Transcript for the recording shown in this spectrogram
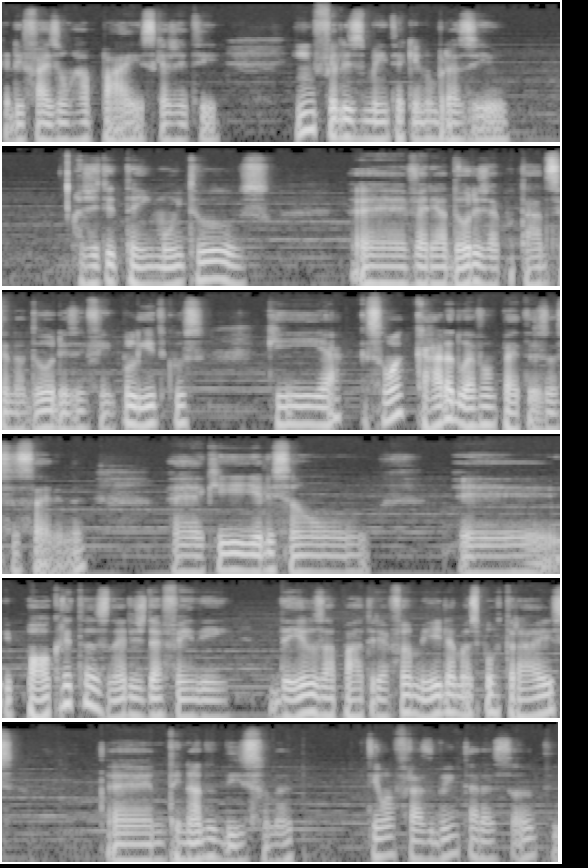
Ele faz um rapaz que a gente, infelizmente aqui no Brasil, a gente tem muitos é, vereadores, deputados, senadores, enfim, políticos que é são a cara do Evan Peters nessa série, né? É, que eles são é, hipócritas, né? Eles defendem Deus, a pátria e a família, mas por trás é, não tem nada disso, né? Tem uma frase bem interessante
